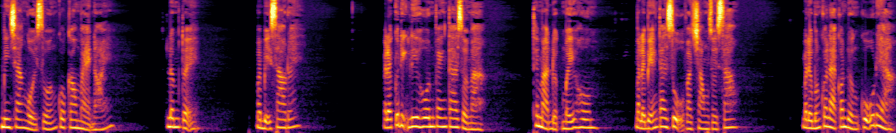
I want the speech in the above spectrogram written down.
Minh Trang ngồi xuống, cô cau mày nói, Lâm Tuệ, Mày bị sao đấy? Mày đã quyết định ly hôn với anh ta rồi mà. Thế mà được mấy hôm, Mà lại bị anh ta dụ vào chồng rồi sao? Mày lại muốn quay lại con đường cũ đây à?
